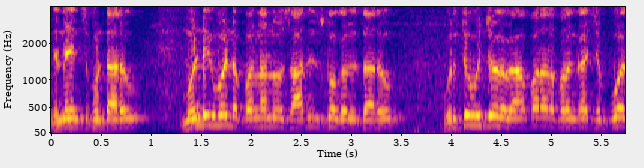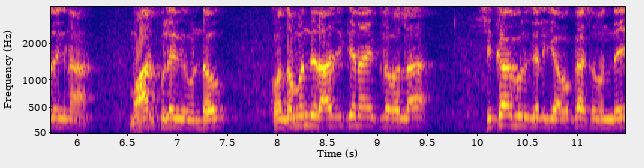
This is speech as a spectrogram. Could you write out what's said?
నిర్ణయించుకుంటారు. మొండిగిపోయిన పనులను సాధించుకోగలుగుతారు. వృత్తి ఉద్యోగ వ్యాపారాల పరంగా చెప్పుకోదగిన మార్పులేవి ఉండవు. కొంతమంది రాజకీయ నాయకుల వల్ల చికాకులు కలిగే అవకాశం ఉంది.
